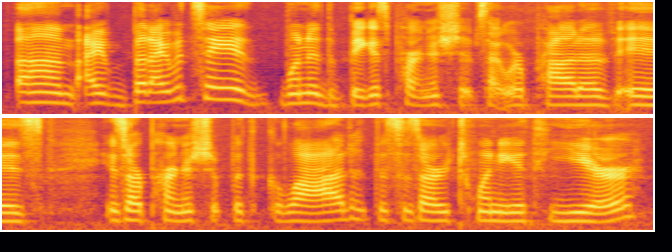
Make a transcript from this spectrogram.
Um, I, but I would say one of the biggest partnerships that we're proud of is is our partnership with GLAAD. This is our 20th year,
